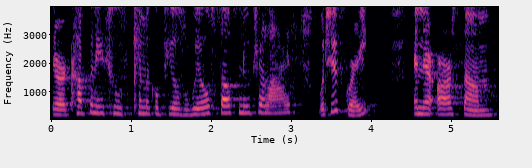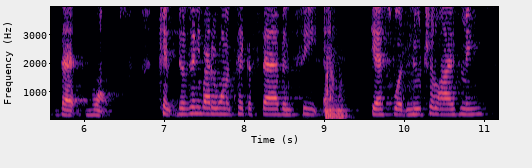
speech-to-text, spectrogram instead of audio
There are companies whose chemical peels will self-neutralize, which is great, and there are some that won't. Can, does anybody want to take a stab and see and guess what neutralize means?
